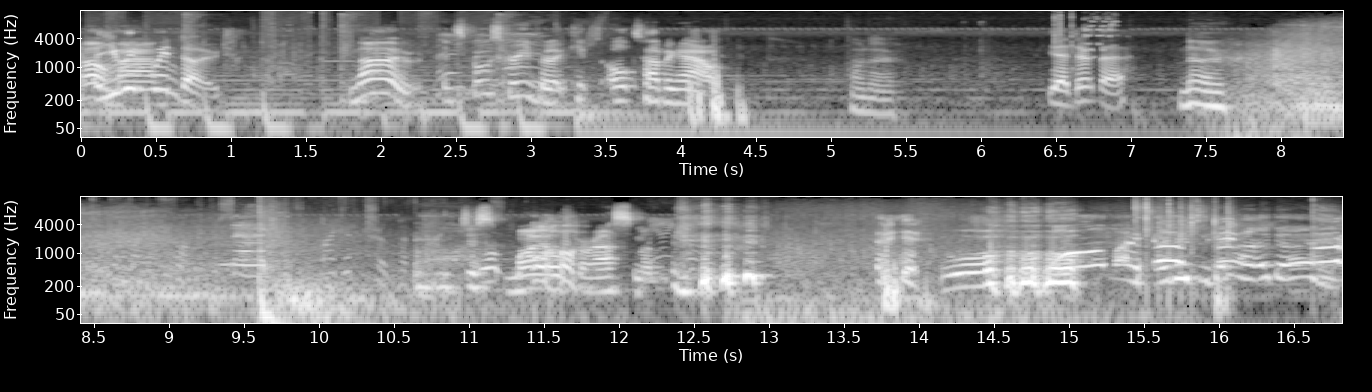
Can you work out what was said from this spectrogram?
Oh, Are you man. in windowed? No, it's full screen, but it keeps alt tabbing out. Oh no. Yeah, do it there. No. Like a troop of knights. Just mild Oh. harassment. Whoa! Oh my god! I need to get out of there!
